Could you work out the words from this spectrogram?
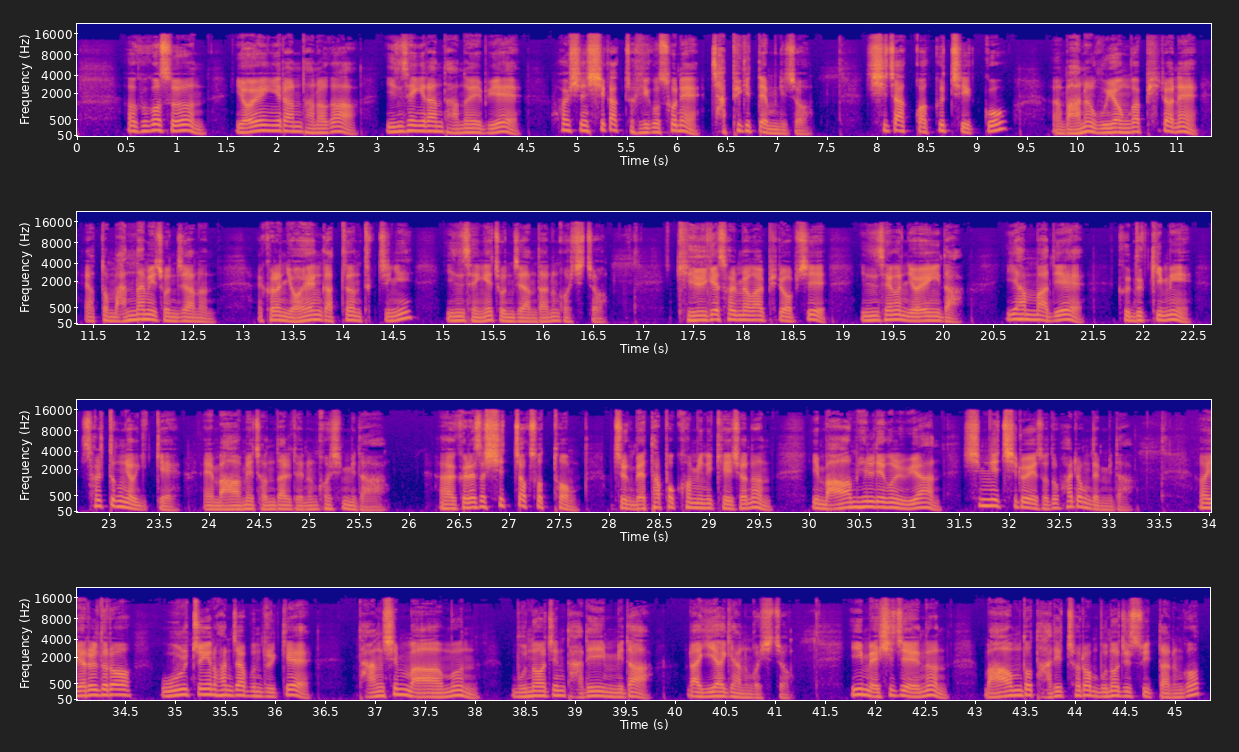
그것은 여행이란 단어가 인생이란 단어에 비해 훨씬 시각적이고 손에 잡히기 때문이죠. 시작과 끝이 있고 어, 많은 우연과 필연의 어떤 만남이 존재하는 그런 여행 같은 특징이 인생에 존재한다는 것이죠. 길게 설명할 필요 없이 인생은 여행이다. 이 한마디에 그 느낌이 설득력 있게 마음에 전달되는 것입니다. 아, 그래서 시적 소통, 즉 메타포 커뮤니케이션은 이 마음 힐링을 위한 심리 치료에서도 활용됩니다. 어, 예를 들어 우울증인 환자분들께 당신 마음은 무너진 다리입니다. 라 이야기하는 것이죠. 이 메시지에는 마음도 다리처럼 무너질 수 있다는 것,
